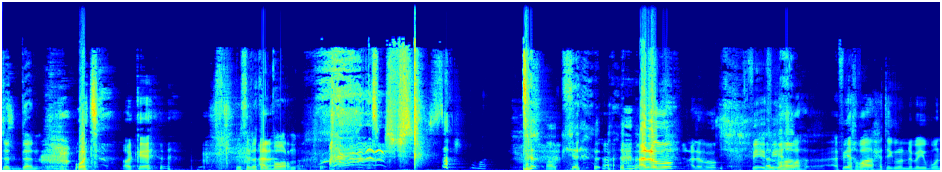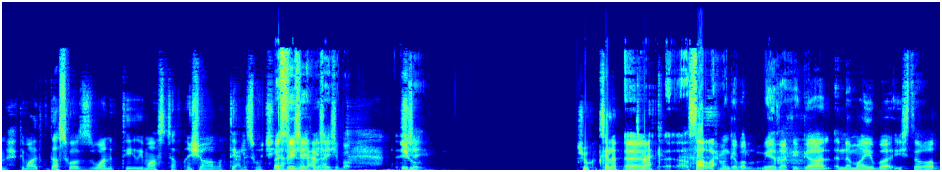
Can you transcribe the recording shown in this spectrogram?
جدا. what okay سلسلة ال Borne. okay على العموم على العموم في في. إخبار في إخبار حتى يقولون إنه بيجيبون احتمال Dark Souls 1 تي remaster إن شاء الله تي على Switch بس في شيء في. شيء شباب في؟ شيء شو تكلم آه، اسمعك صرح من قبل ميازاكي قال انه ما يبى يشتغل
